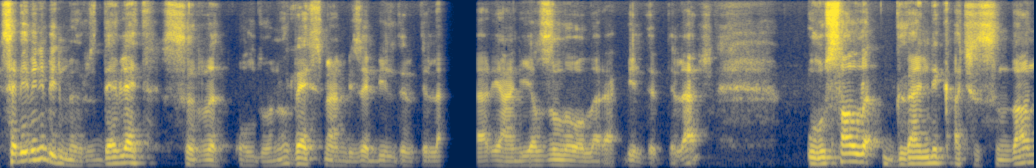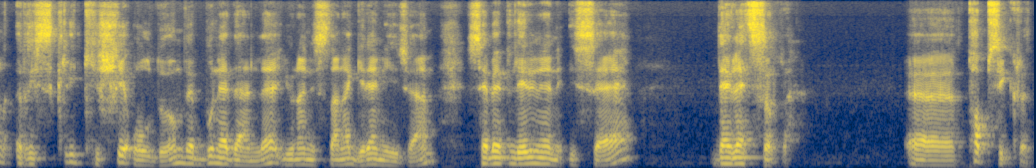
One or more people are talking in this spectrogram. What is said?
Sebebini bilmiyoruz. Devlet sırrı olduğunu resmen bize bildirdiler. Yani yazılı olarak bildirdiler. Ulusal güvenlik açısından riskli kişi olduğum ve bu nedenle Yunanistan'a giremeyeceğim. Sebeplerinin ise devlet sırrı, e, top secret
